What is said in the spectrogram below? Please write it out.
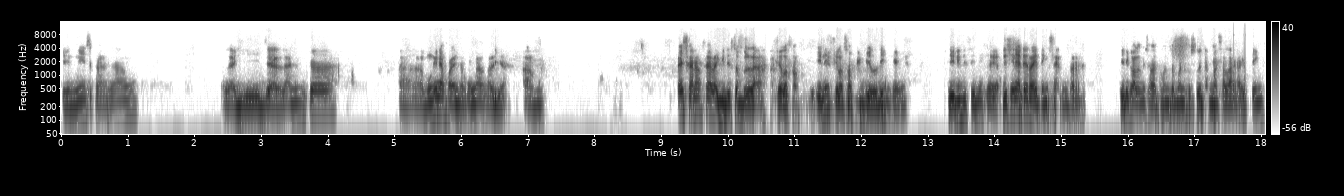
ini sekarang lagi jalan ke uh, mungkin yang paling terkenal kali ya. Um, eh sekarang saya lagi di sebelah filosofi ini filosofi building kayaknya. Jadi di sini kayak di sini ada writing center. Jadi kalau misalnya teman-teman kesulitan masalah writing,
